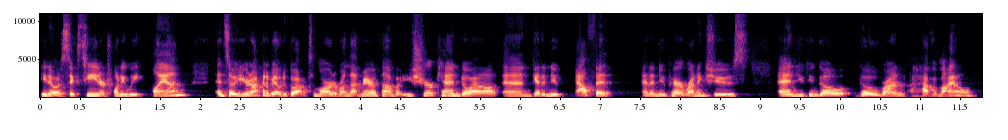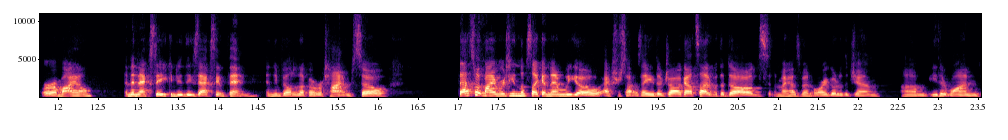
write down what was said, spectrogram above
you know, a 16 or 20 week plan. And so you're not going to be able to go out tomorrow to run that marathon, but you sure can go out and get a new outfit and a new pair of running shoes. And you can go go run half a mile or a mile. And the next day you can do the exact same thing and you build it up over time. So that's what my routine looks like. And then we go exercise. I either jog outside with the dogs and my husband, or I go to the gym. Um, either one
